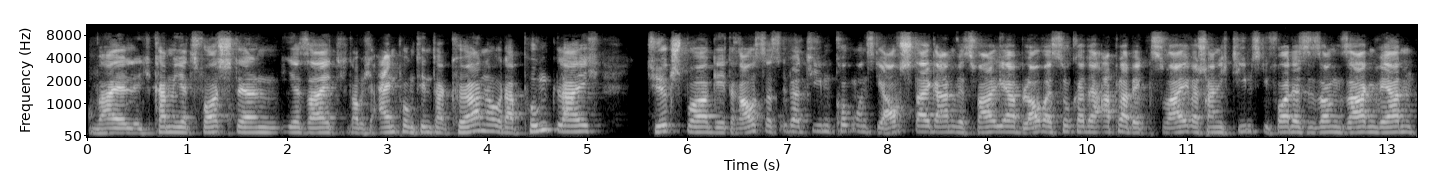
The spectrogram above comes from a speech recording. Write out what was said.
Weil ich kann mir jetzt vorstellen, ihr seid, glaube ich, ein Punkt hinter Körne oder punktgleich. Türkspor geht raus, das Überteam. Gucken uns die Aufsteiger an. Westfalia, Blau-Weiß-Zucker, der Applerbeck 2. Wahrscheinlich Teams, die vor der Saison sagen werden,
